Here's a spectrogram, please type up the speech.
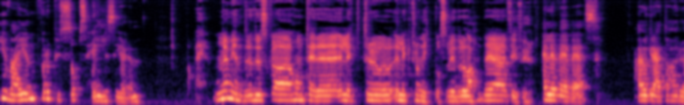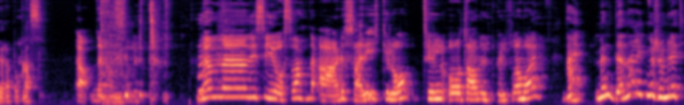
i veien for å pusse opp selv, sier de. Med mindre du skal håndtere elektro, elektronikk videre da. Det er fy-fy. Eller VVS. Det er jo greit å ha røra på plass. Ja, det er også lurt. Men eh, de sier jo også det er dessverre ikke lov til å ta en utepils på en bar. Nei, men den er litt morsom, Britt.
